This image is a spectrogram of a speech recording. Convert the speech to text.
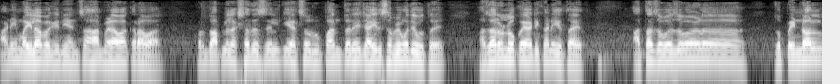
आणि महिला भगिनी यांचा हा मेळावा करावा. परंतु आपल्या लक्षात असेल की याचं रूपांतर हे जाहीर सभेमध्ये होतं आहे हजारो लोक या ठिकाणी येत आहेत. आता जवळजवळ जो पेंडॉल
